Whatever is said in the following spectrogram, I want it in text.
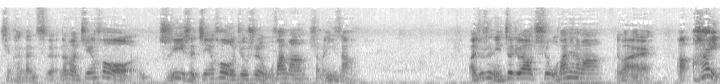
请看单词。那么今后直译是今后就是午饭吗？什么意思啊？啊，就是你这就要吃午饭去了吗？对吧？哎，啊，嗨，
